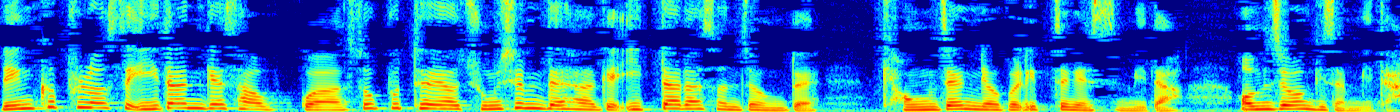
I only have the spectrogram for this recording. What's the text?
링크 플러스 2단계 사업과 소프트웨어 중심대학에 잇따라 선정돼 경쟁력을 입증했습니다. 엄지원 기자입니다.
